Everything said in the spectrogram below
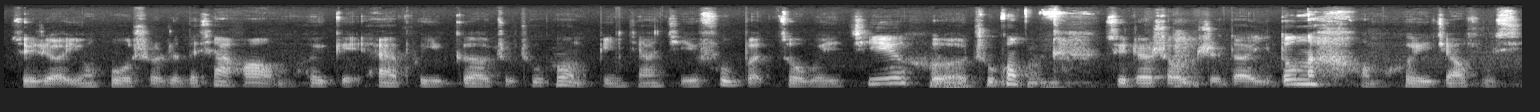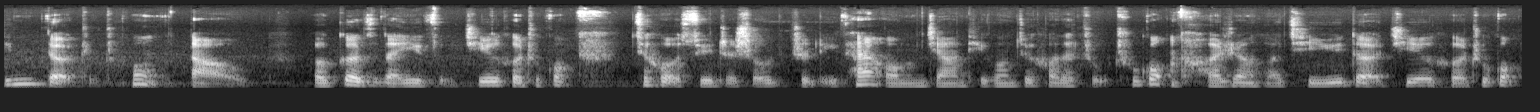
随着用户手指的下滑，我们会给 App 一个主触控，并将其副本作为结合触控。随着手指的移动呢，我们会交付新的主触控到和各自的一组结合触控。最后，随着手指离开，我们将提供最后的主触控和任何其余的结合触控。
